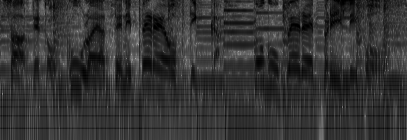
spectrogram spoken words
saate toob kuulajateni pereoptika, kogu pere prillipood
